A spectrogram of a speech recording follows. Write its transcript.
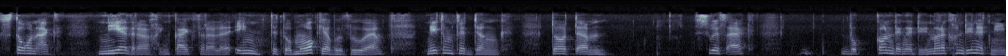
staan ek nederig en kyk vir hulle en dit maak jou bewoe net om te dink dat ehm um, soos ek wil kan dinge doen, maar ek gaan doen dit nie.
